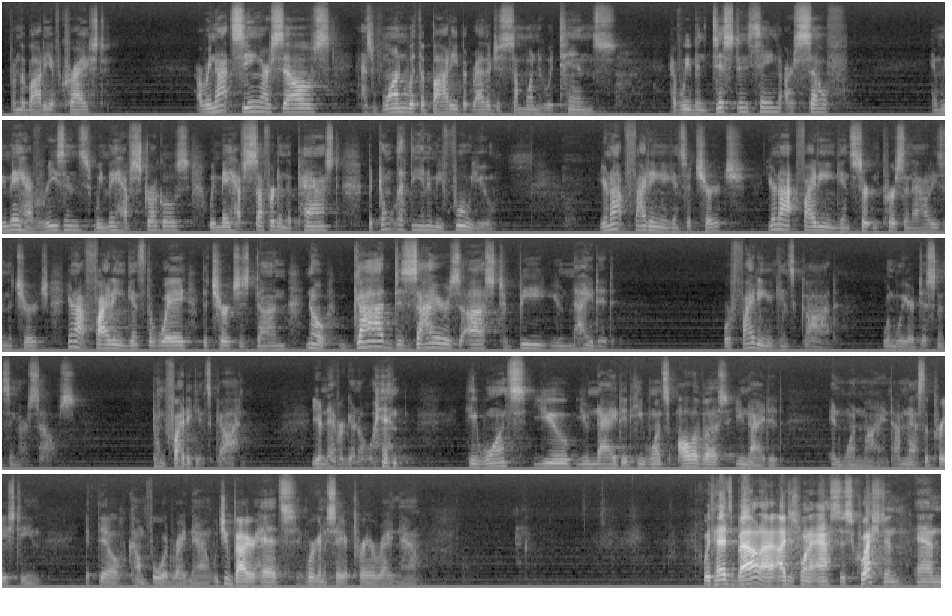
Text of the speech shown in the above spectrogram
from the body of Christ? Are we not seeing ourselves as one with the body, but rather just someone who attends? Have we been distancing ourselves and we may have reasons, we may have struggles, we may have suffered in the past, but don't let the enemy fool you. You're not fighting against a church. You're not fighting against certain personalities in the church. You're not fighting against the way the church is done. No, God desires us to be united. We're fighting against God when we are distancing ourselves. Don't fight against God you're never going to win. He wants you united. He wants all of us united in one mind. I'm going to ask the praise team if they'll come forward right now. Would you bow your heads? We're going to say a prayer right now. With heads bowed, I, I just want to ask this question and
